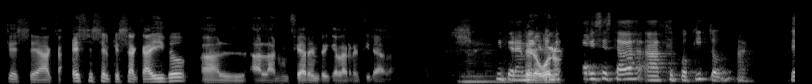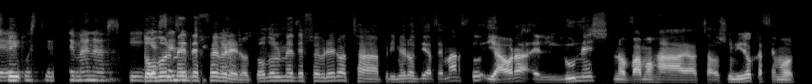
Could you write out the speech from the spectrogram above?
que se ha ese es el que se ha caído al, al anunciar Enrique la retirada. Sí, pero, bueno. habéis estado hace poquito, hace Sí. cuestión de semanas. Y ya todo el mes de febrero, todo el mes de febrero hasta primeros días de marzo y ahora el lunes nos vamos a Estados Unidos que hacemos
